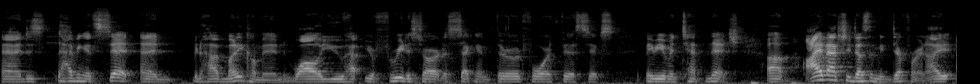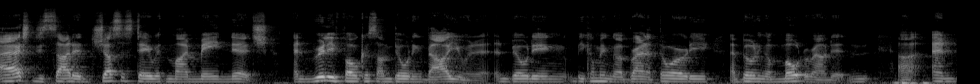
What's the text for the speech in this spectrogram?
and just having it sit and you know have money come in while you ha- you're free to start a second, third, fourth, fifth, sixth, maybe even tenth niche. Uh, I've actually done something different. I, I actually decided just to stay with my main niche and really focus on building value in it and building becoming a brand authority and building a moat around it and uh, and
